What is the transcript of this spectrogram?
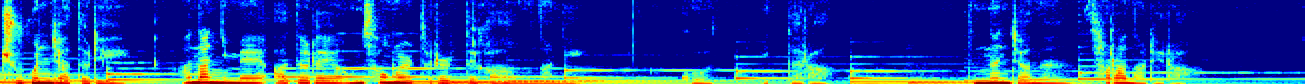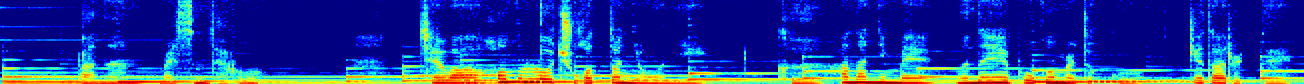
죽은 자들이 하나님의 아들의 음성을 들을 때가 오나니 곧 이때라 듣는 자는 살아나리라 라는 말씀대로 죄와 허물로 죽었던 영혼이 그 하나님의 은혜의 복음을 듣고 깨달을 때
